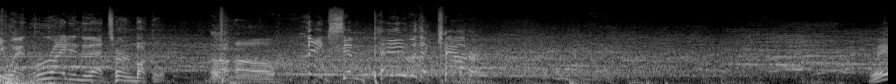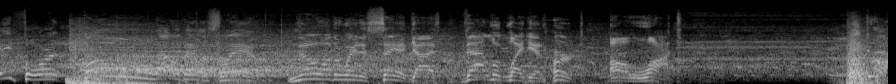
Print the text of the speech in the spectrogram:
He went right into that turnbuckle. Uh-oh. Makes him pay with a counter. Wait for it. Boom! Alabama slam. No other way to say it, guys. That looked like it hurt a lot. Into a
